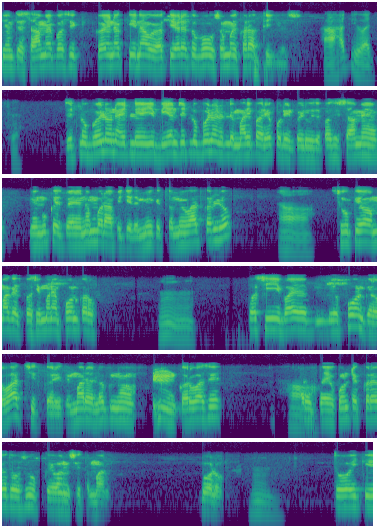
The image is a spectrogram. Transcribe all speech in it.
કેમ કે સામે પછી કઈ નક્કી ના હોય અત્યારે તો બહુ સમય ખરાબ થઈ ગયો છે. હા સાચી વાત છે. જેટલું બોલ્યો ને એટલે એ બેન જેટલું બોલ્યો ને એટલે મારી પાસે રેકોર્ડિંગ પડ્યું છે. પછી સામે મેં મુકેશભાઈને નંબર આપી દીધો. મેં કીધું તમે વાત કરી લો હા. શું કહેવા માંગે પછી મને ફોન કરો. હમ પછી ભાઈ ફોન કર્યો વાતચીત કરી કે મારે લગ્ન કરવા છે. ભાઈ કોન્ટેક્ટ કરાવ્યો તો શું કહેવાનું છે તમારું? બોલો. તો એ કે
